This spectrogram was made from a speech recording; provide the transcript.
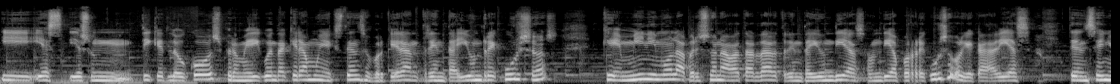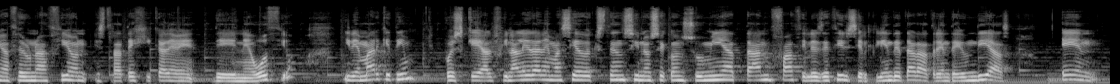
y, es, y, es, un ticket low cost, pero me di cuenta que era muy extenso porque eran 31 recursos que mínimo la persona va a tardar 31 días a un día por recurso, porque cada día te enseño a hacer una acción estratégica de, de, negocio y de marketing, pues que al final era demasiado extenso y no se consumía tan fácil. Es decir, si el cliente tarda 31 días en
